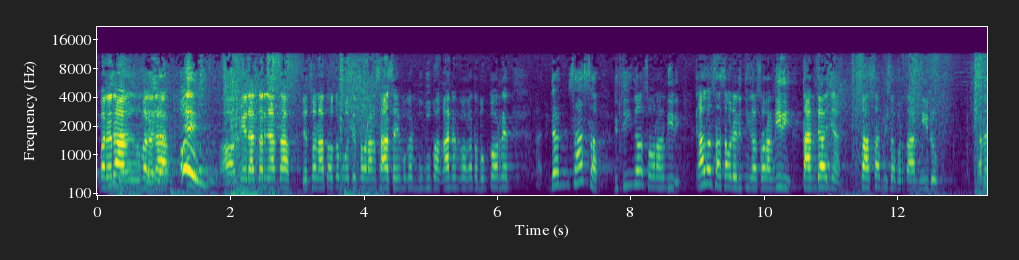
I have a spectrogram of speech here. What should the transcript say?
Badadang, badadang. Eh. Oke, dan ternyata Detsonato untuk mengusir seorang Sasa yang bukan bumbu makanan kalau kata Bung Kornet. Dan Sasa ditinggal seorang diri. Kalau Sasa udah ditinggal seorang diri, tandanya Sasa bisa bertahan hidup. Karena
